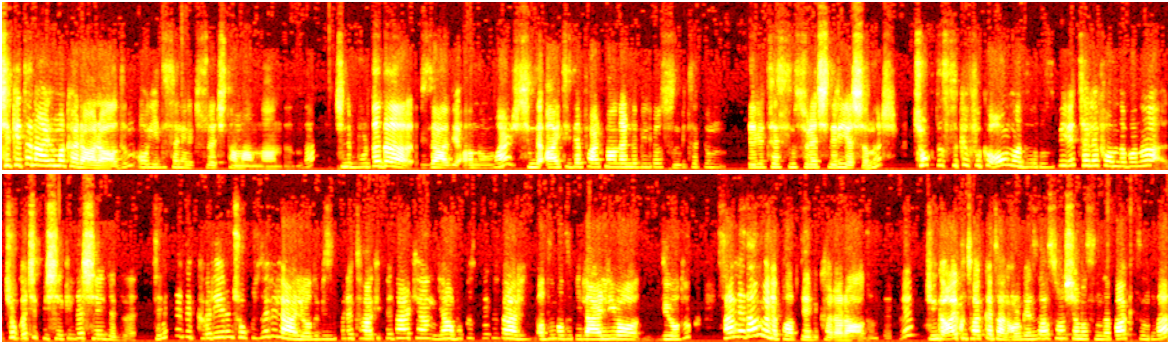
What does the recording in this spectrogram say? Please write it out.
şirketten ayrılma kararı aldım. O 7 senelik süreç tamamlandığında. Şimdi burada da güzel bir anım var. Şimdi IT departmanlarında biliyorsun bir takım devir teslim süreçleri yaşanır. Çok da sıkı fıkı olmadığımız biri telefonda bana çok açık bir şekilde şey dedi. Senin dedi kariyerin çok güzel ilerliyordu. Biz böyle takip ederken ya bu kız ne güzel adım adım ilerliyor diyorduk. Sen neden böyle pat diye bir karar aldın dedi. Çünkü Aykut hakikaten organizasyon şemasında baktığında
